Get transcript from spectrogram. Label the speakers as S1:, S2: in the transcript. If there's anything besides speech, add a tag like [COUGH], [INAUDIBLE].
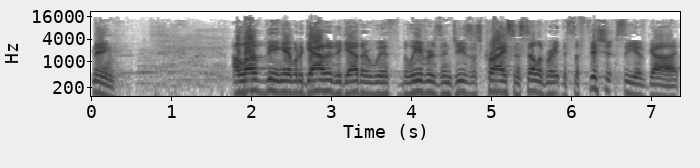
S1: morning. I love being able to gather together with believers in Jesus Christ and celebrate the sufficiency of God.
